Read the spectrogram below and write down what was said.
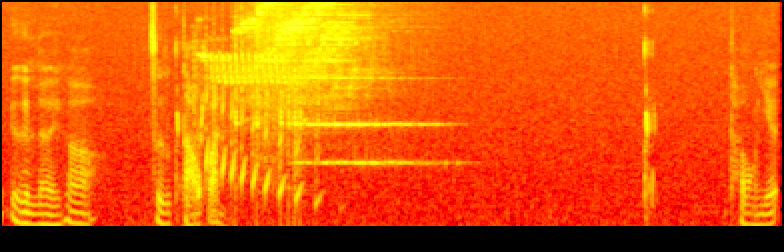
อนอื่นเลยก็ซื้อลูกเต๋าก่อน ทองเยอะ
